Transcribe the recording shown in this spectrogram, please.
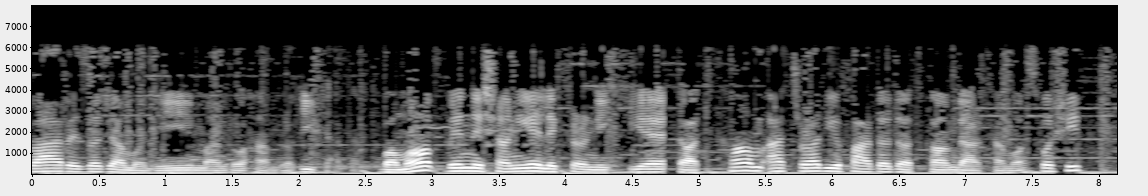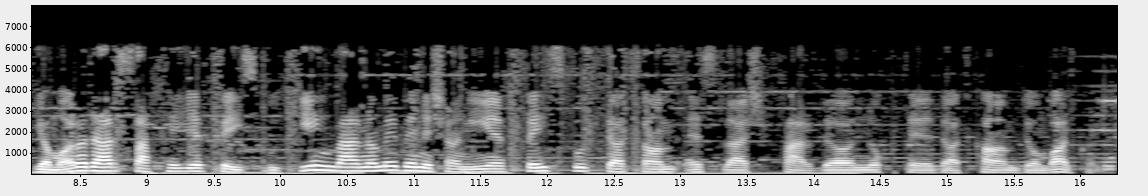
و رضا جمالی من رو همراهی کردن با ما به نشانی الکترونیکی دات کام در تماس باشید یا ما را در صفحه فیسبوکی این برنامه به نشانی facebook.com فردا نقطه دنبال کنید.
